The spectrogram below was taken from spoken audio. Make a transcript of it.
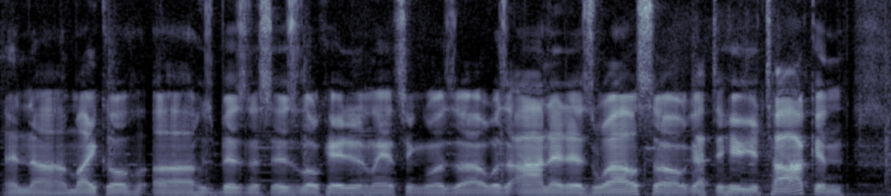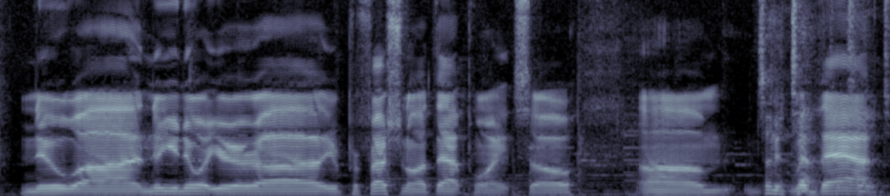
and uh, Michael, uh, whose business is located in Lansing, was uh, was on it as well. So got to hear you talk and knew uh, knew you knew what you're uh, you're professional at that point. So um, with that.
